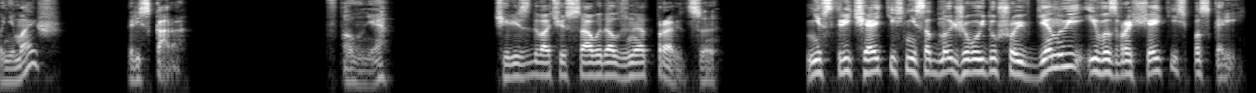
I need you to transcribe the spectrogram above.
Понимаешь, Рискара? Вполне. Через два часа вы должны отправиться. Не встречайтесь ни с одной живой душой в Генуе и возвращайтесь поскорей.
